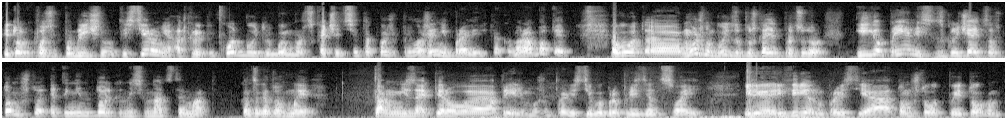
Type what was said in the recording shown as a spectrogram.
И только после публичного тестирования открытый код будет, любой может скачать себе такое же приложение и проверить, как оно работает работает, вот, э, можно будет запускать эту процедуру. Ее прелесть заключается в том, что это не только на 17 марта. В конце концов, мы там, не знаю, 1 апреля можем провести выборы президента свои. Или референдум провести о том, что вот по итогам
